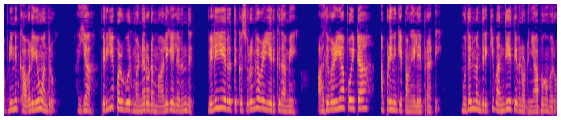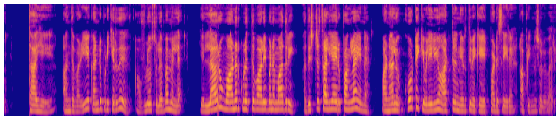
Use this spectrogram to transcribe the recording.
அப்படின்னு கவலையும் வந்துடும் ஐயா பெரிய பழுவூர் மன்னரோட மாளிகையிலிருந்து வெளியேறதுக்கு சுரங்க வழி இருக்குதாமே? அது வழியா போயிட்டா? அப்படின்னு கேட்பாங்க இளைய பிராட்டி. முதன் மந்திரிக்கு வந்தியத்தேவனோட ஞாபகம் வரும். தாயே அந்த வழியை கண்டுபிடிக்கிறது அவ்வளோ சுலபம் இல்லை. எல்லாரும் வானர் குலத்து வாலிபன மாதிரி அதிர்ஷ்டசாலியா இருப்பாங்களா என்ன? ஆனாலும் கோட்டைக்கு வெளியிலையும் ஆட்களை நிறுத்தி வைக்க ஏற்பாடு செய்கிறேன் அப்படின்னு சொல்லுவாரு.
